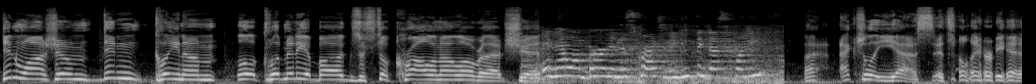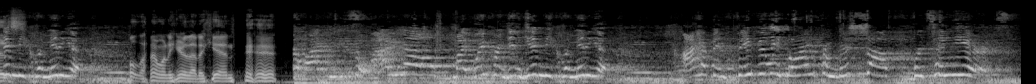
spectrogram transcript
Didn't wash them, didn't clean them. Little chlamydia bugs are still crawling all over that shit. And now I'm burning and scratching, and you think that's funny? Uh, actually, yes, it's hilarious. Give me chlamydia. Hold on, I want to hear that again. So I, so I know my boyfriend didn't give me chlamydia. I have been faithfully buying from this shop for 10 years.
